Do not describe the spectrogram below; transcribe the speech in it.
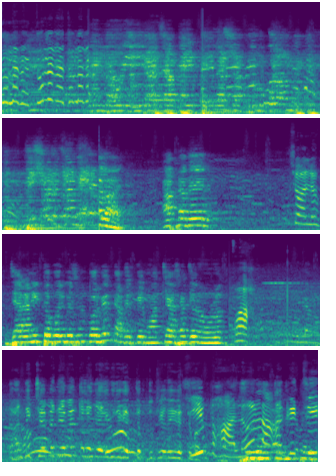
তুলে নে তুলে নে তুলে নে। আপনাদের চলো। যারা নৃত্য পরিবেশন করবেন তাদেরকে মঞ্চে আসার জন্য অনুরোধ। বাহ। কি ভালো লাগছে।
